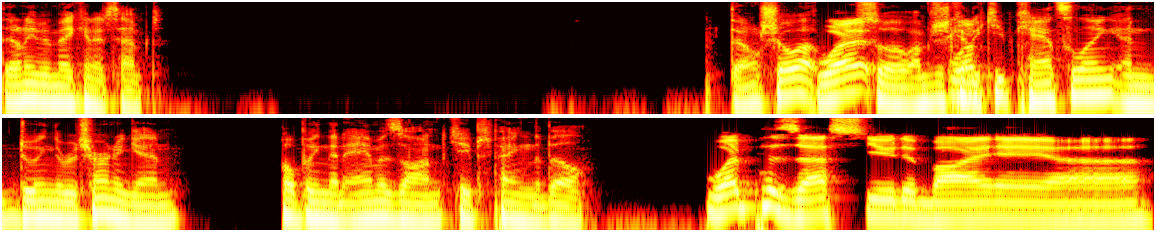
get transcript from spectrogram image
They don't even make an attempt. They don't show up. What- So I'm just going to keep canceling and doing the return again, hoping that Amazon keeps paying the bill. What possessed you to buy a uh,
